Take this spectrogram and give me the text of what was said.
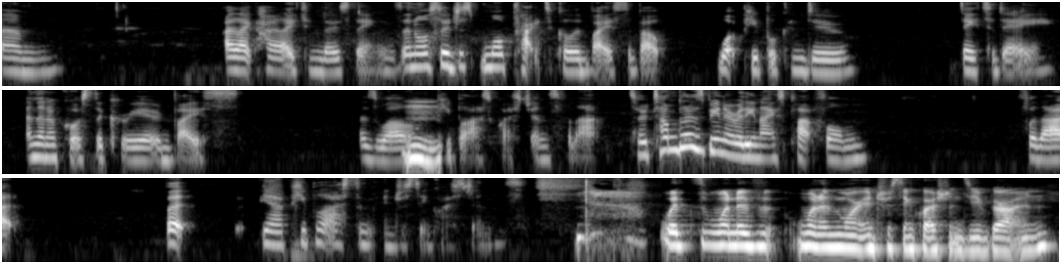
Um, I like highlighting those things and also just more practical advice about what people can do day to day. And then, of course, the career advice as well. Mm. People ask questions for that. So, Tumblr has been a really nice platform for that But yeah, people ask some interesting questions. What's one of one of the more interesting questions you've gotten?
